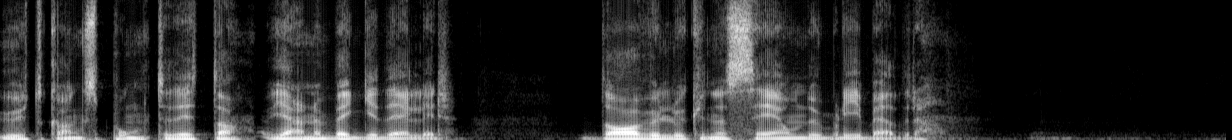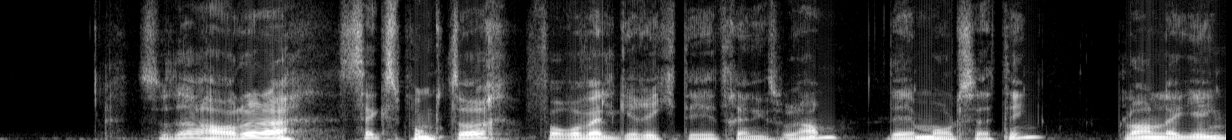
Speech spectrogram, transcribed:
utgangspunktet ditt. da. Gjerne begge deler. Da vil du kunne se om du blir bedre. Så der har du det. Seks punkter for å velge riktig treningsprogram. Det er målsetting, planlegging,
